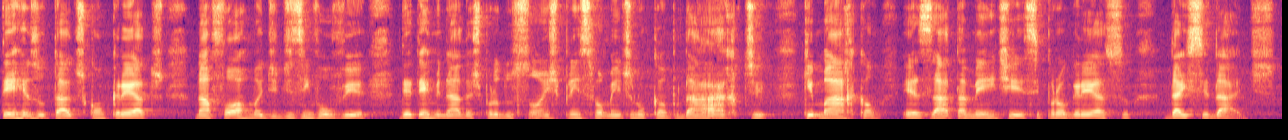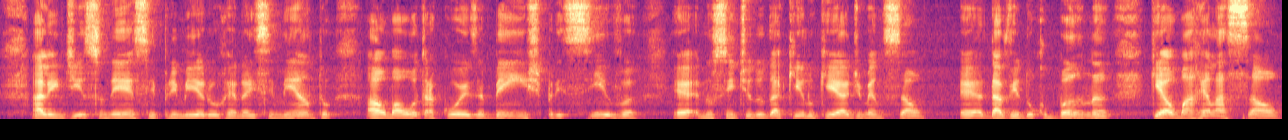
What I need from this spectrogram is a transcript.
tem resultados concretos na forma de desenvolver determinadas produções, principalmente no campo da arte, que marcam exatamente esse progresso das cidades. Além disso, nesse primeiro renascimento, há uma outra coisa bem expressiva é, no sentido daquilo que é a dimensão é, da vida urbana, que é uma relação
